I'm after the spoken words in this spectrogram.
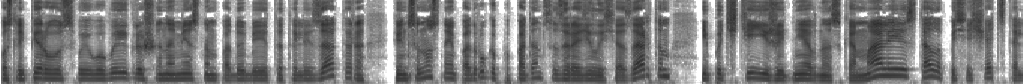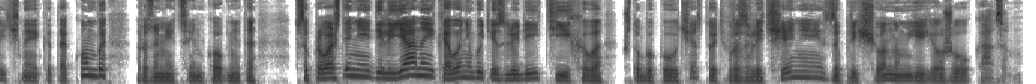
После первого своего выигрыша на местном подобии тотализатора венценосная подруга попаданца заразилась азартом и почти ежедневно с Камалией стала посещать столичные катакомбы, разумеется, инкогнито, в сопровождении Дельяна и кого-нибудь из людей Тихого, чтобы поучаствовать в развлечении, запрещенном ее же указом.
